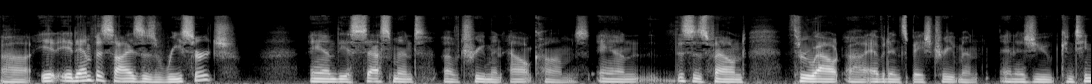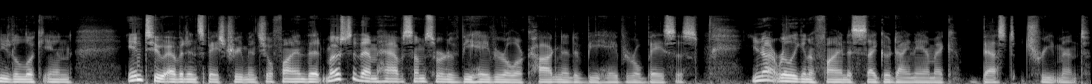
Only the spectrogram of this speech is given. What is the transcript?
Uh, it, it emphasizes research and the assessment of treatment outcomes. And this is found throughout uh, evidence based treatment. And as you continue to look in into evidence based treatments, you'll find that most of them have some sort of behavioral or cognitive behavioral basis. You're not really going to find a psychodynamic best treatment.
